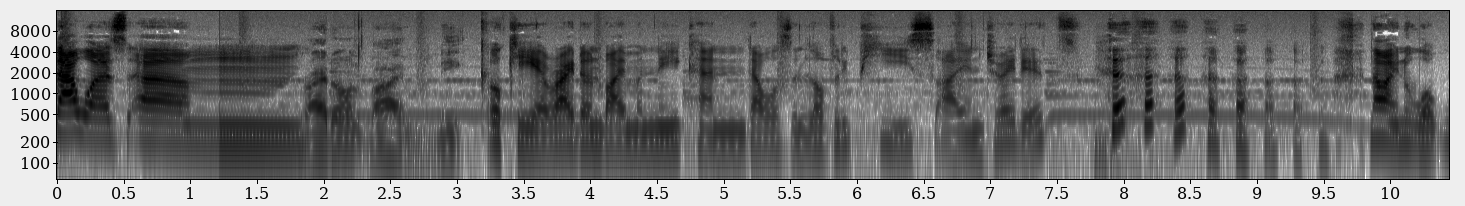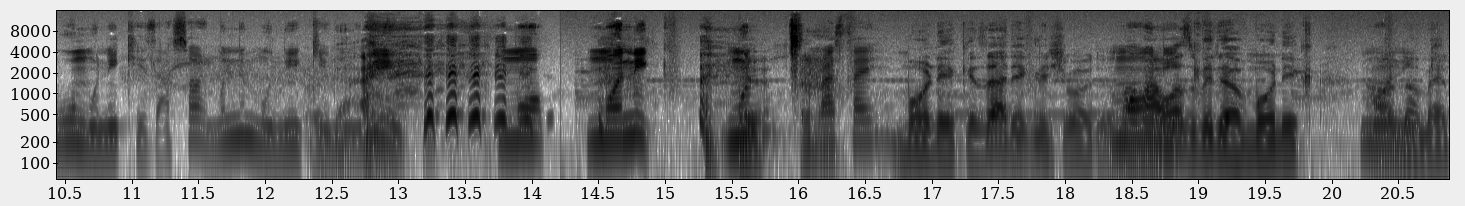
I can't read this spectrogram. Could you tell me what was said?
That was um Right on by Monique. okay, yeah, right on by Monique, and that was a lovely piece. I enjoyed it. now I know what who Monique is. I saw Monique, Monique, Monique, Mo, Monique, Mon. Monique, is that an English word? Mama, Monique. what's the meaning of Monique? I don't know, man.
